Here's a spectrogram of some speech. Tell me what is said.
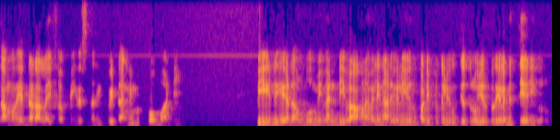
தாமதம். என்னடா லைஃப் அப்படிங்கிற சிந்தனைக்கு போயிட்டாங்க. இனிமேல் போக மாட்டீங்க வீடு இடம் பூமி வண்டி வாகனம் வெளிநாடு வெளியூர் படிப்பு கல்வி உத்தியத்தில் உயர்ப்பது எல்லாமே தேடி வரும்.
